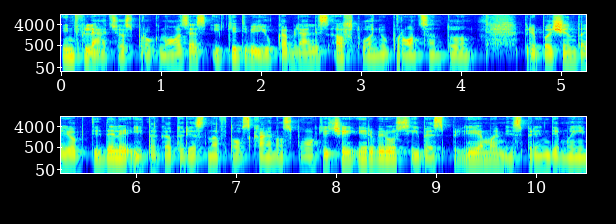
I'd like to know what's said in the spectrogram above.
infliacijos prognozes iki 2,8 procentų. Pripažinta, jog didelė įtaka turės naftos kainos pokyčiai ir vyriausybės priemami sprendimai.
